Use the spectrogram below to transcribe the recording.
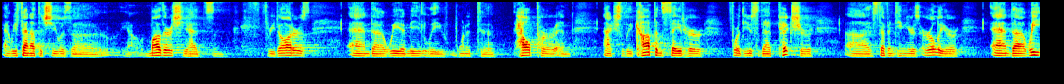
And we found out that she was a you know, mother. She had some three daughters. And uh, we immediately wanted to help her and actually compensate her for the use of that picture uh, 17 years earlier. And uh, we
